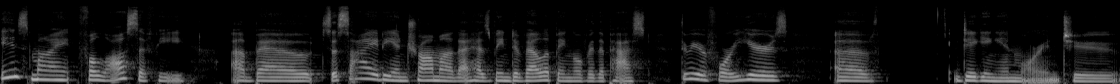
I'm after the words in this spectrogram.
is my philosophy about society and trauma that has been developing over the past three or four years of digging in more into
